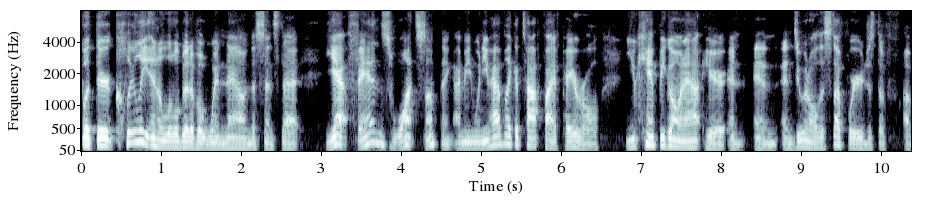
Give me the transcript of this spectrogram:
but they're clearly in a little bit of a win now in the sense that yeah, fans want something. I mean, when you have like a top five payroll, you can't be going out here and and and doing all this stuff where you're just a, a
